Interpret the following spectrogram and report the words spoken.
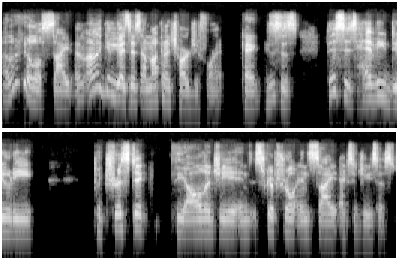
I'm gonna do a little side. I'm, I'm gonna give you guys this. I'm not gonna charge you for it. Okay, this is this is heavy duty patristic theology and scriptural insight exegesis.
